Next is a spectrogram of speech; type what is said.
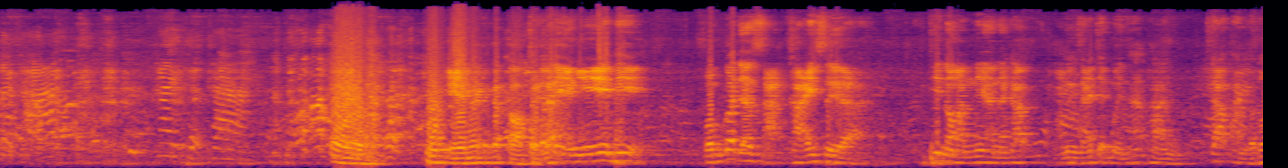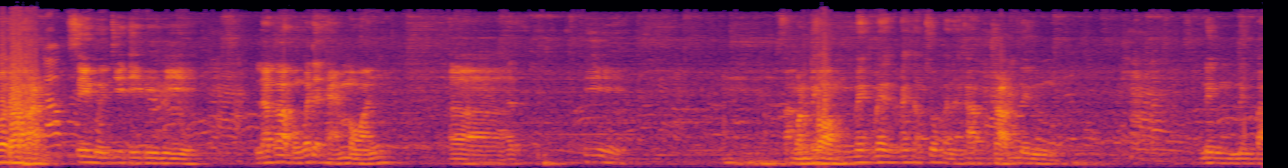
นะคะให้เถอะค่ะเออพูดเองแล้วก็ตอบปเสร็จกแล้ว ติอย่างนี้พี่ ผมก็จะสั่งขายเสือที่นอนเนี่ยนะครับ หนึ่งแสนเจ็ดหมื่นห้าพันเก้าพันขอโทษนะครับสี่หมื่น GTBB แล้วก็ผมก็จะแถมหมอนเอ่อที่หมอนทองไม่ไม่ไม่ซัมซุงกันนะครับครับหนึ่งหนึ่งหนึ่งใบ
